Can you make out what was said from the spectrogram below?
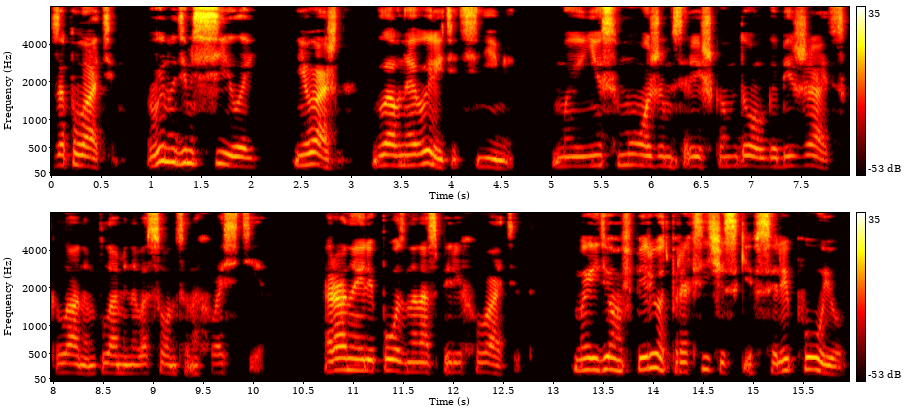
«Заплатим. Вынудим силой. Неважно. Главное, вылететь с ними. Мы не сможем слишком долго бежать с кланом Пламенного Солнца на хвосте. Рано или поздно нас перехватит. Мы идем вперед практически вслепую.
